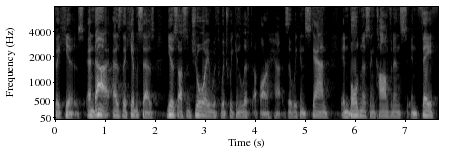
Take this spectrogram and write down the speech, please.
but His. And that, as the hymn says, gives us joy with which we can lift up our heads, that we can stand in boldness and confidence, in faith,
